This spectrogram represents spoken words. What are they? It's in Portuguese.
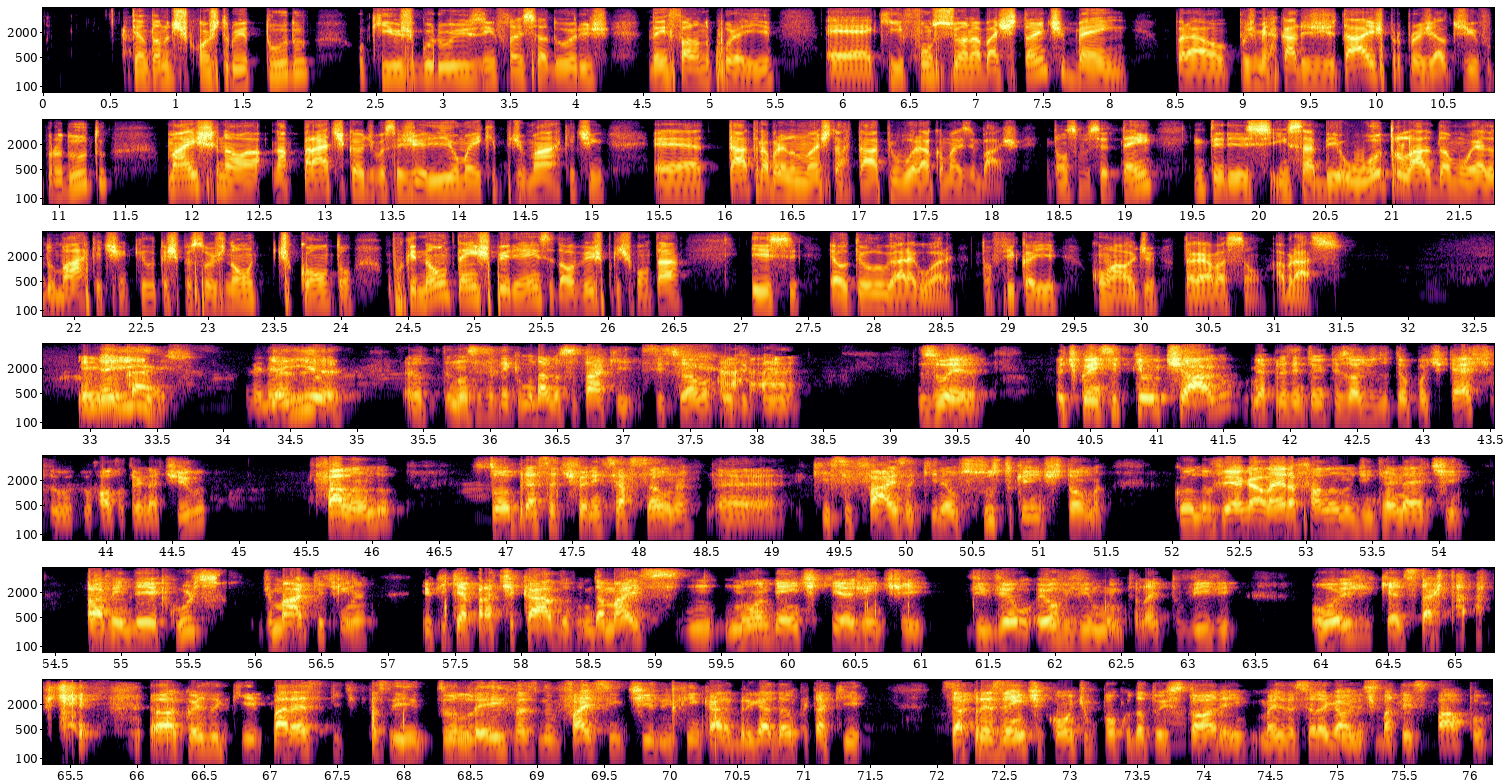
tentando desconstruir tudo o que os gurus influenciadores vêm falando por aí, é, que funciona bastante bem para os mercados digitais, para projetos de infoproduto, mas na, na prática de você gerir uma equipe de marketing, é, tá trabalhando numa startup, o buraco é mais embaixo. Então, se você tem interesse em saber o outro lado da moeda do marketing, aquilo que as pessoas não te contam, porque não tem experiência, talvez, para te contar, esse é o teu lugar agora. Então, fica aí com o áudio da gravação. Abraço. E aí, e aí Lucas? Beleza? E aí? Eu não sei se eu tenho que mudar meu sotaque, se isso é uma coisa que. Zoeira. Eu te conheci porque o Thiago me apresentou um episódio do teu podcast, do, do Rota Alternativo, falando sobre essa diferenciação né, é, que se faz aqui, né, o susto que a gente toma quando vê a galera falando de internet para vender curso de marketing, né, e o que, que é praticado, ainda mais no ambiente que a gente viveu, eu vivi muito, né? E tu vive hoje, que é de startup, que é uma coisa que parece que, tipo assim, tu lê e faz, não faz sentido. Enfim, cara, brigadão por estar aqui. Se apresente, conte um pouco da tua história aí, mas vai ser legal a gente bater esse papo.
